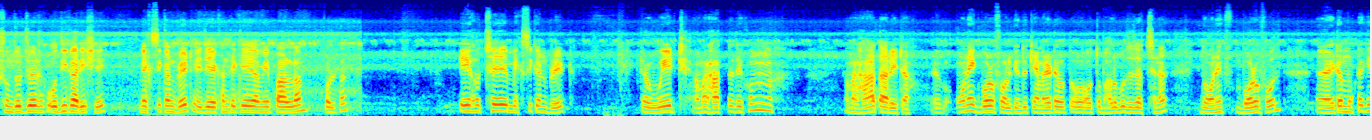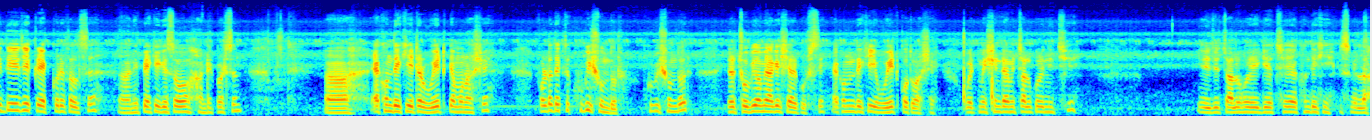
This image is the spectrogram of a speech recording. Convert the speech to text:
সৌন্দর্যের অধিকারী সে মেক্সিকান ব্রেড এই যে এখান থেকে আমি পারলাম ফলটা। এই হচ্ছে মেক্সিকান ব্রেড এটার ওয়েট আমার হাতটা দেখুন, আমার হাত আর এটা এটা অনেক বড় ফল, কিন্তু ক্যামেরাটা অত অত ভালো বোঝা যাচ্ছে না, কিন্তু অনেক বড় ফল। এটা মুখটা কিন্তু এই যে ক্র্যাক করে ফেলছে মানে পেকে গেছে হান্ড্রেড পার্সেন্ট এখন দেখি এটার ওয়েট কেমন আসে। ফলটা দেখতে খুবই সুন্দর খুবই সুন্দর। এটার ছবি আমি আগে শেয়ার করছি। এখন দেখি ওয়েট কত আসে। ওয়েট মেশিনটা আমি চালু করে নিচ্ছি। এই যে চালু হয়ে গিয়েছে, এখন দেখি বিসমিল্লা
